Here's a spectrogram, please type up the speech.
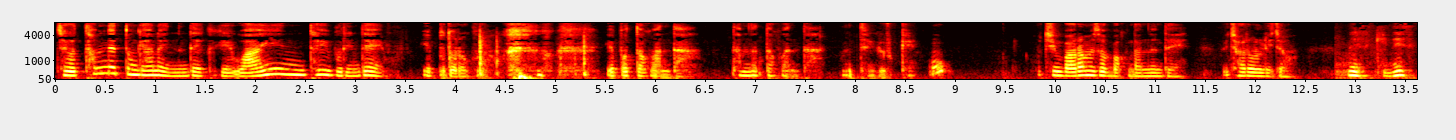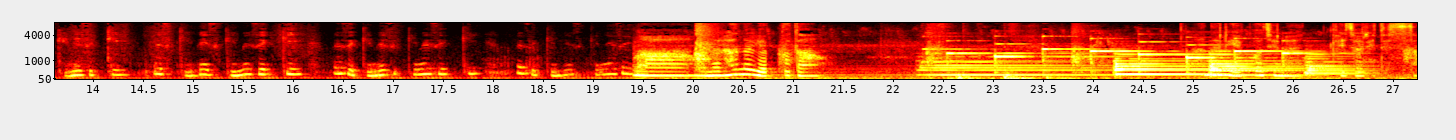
제가 탐냈던 게 하나 있는데 그게 와인 테이블인데 예쁘더라고요. 예뻤다고 한다. 탐났다고 한다. 아무튼 이렇게 어? 지금 말하면서 막 났는데 잘 어울리죠? 내 스키 내 스키 내 스키 내 스키 내 스키 내 스키 내 스키 내 스키 내 스키 내 스키 내 스키 내 스키 와 오늘 하늘 예쁘다 하늘이 예뻐지는 계절이 됐어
